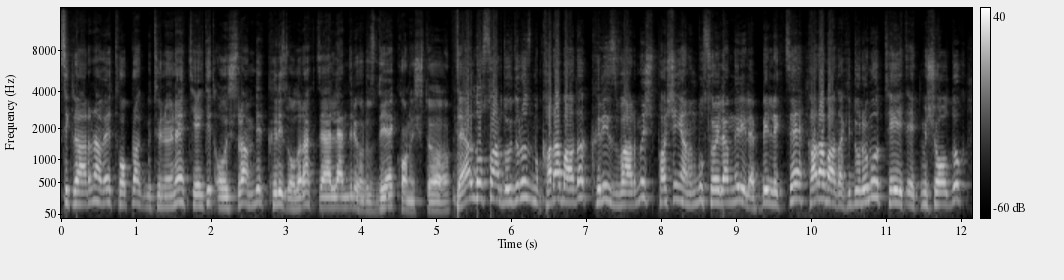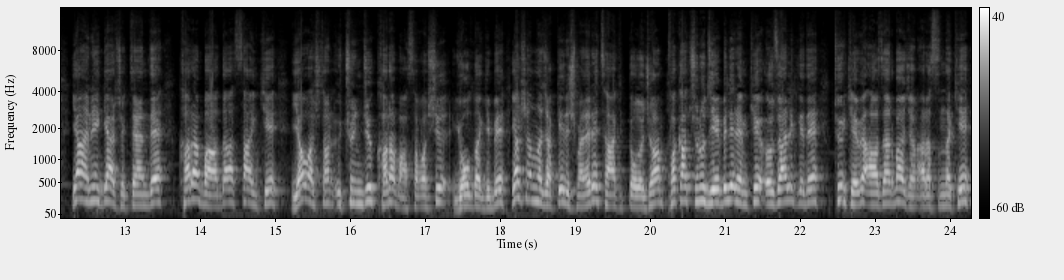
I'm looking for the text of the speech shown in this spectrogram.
istikrarına ve toprak bütünlüğüne tehdit oluşturan bir kriz olarak değerlendiriyoruz diye konuştu. Değerli dostlar duydunuz mu? Karabağ'da kriz varmış. Paşinyan'ın bu söylemleriyle birlikte Karabağ'daki durumu teyit etmiş olduk. Yani gerçekten de Karabağ'da sanki yavaştan 3. Karabağ Savaşı yolda gibi yaşanılacak gelişmeleri takipte olacağım. Fakat şunu diyebilirim ki özellikle de Türkiye ve Azerbaycan arasındaki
